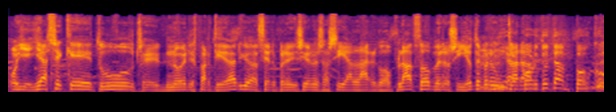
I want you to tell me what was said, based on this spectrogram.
Oye, ya sé que tú eh, no eres partidario de hacer previsiones así a largo plazo, pero si yo te preguntara... tampoco.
